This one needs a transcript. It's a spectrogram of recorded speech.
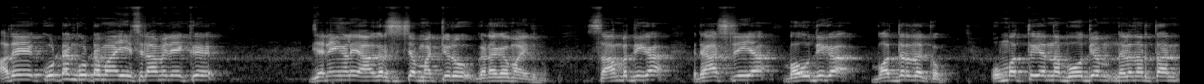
അത് കൂട്ടം കൂട്ടമായി ഇസ്ലാമിലേക്ക് ജനങ്ങളെ ആകർഷിച്ച മറ്റൊരു ഘടകമായിരുന്നു. സാമ്പത്തിക രാഷ്ട്രീയ ബൗദ്ധിക ഭദ്രതക്കും ഉമ്മത്ത് എന്ന ബോധ്യം നിലനിർത്താൻ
